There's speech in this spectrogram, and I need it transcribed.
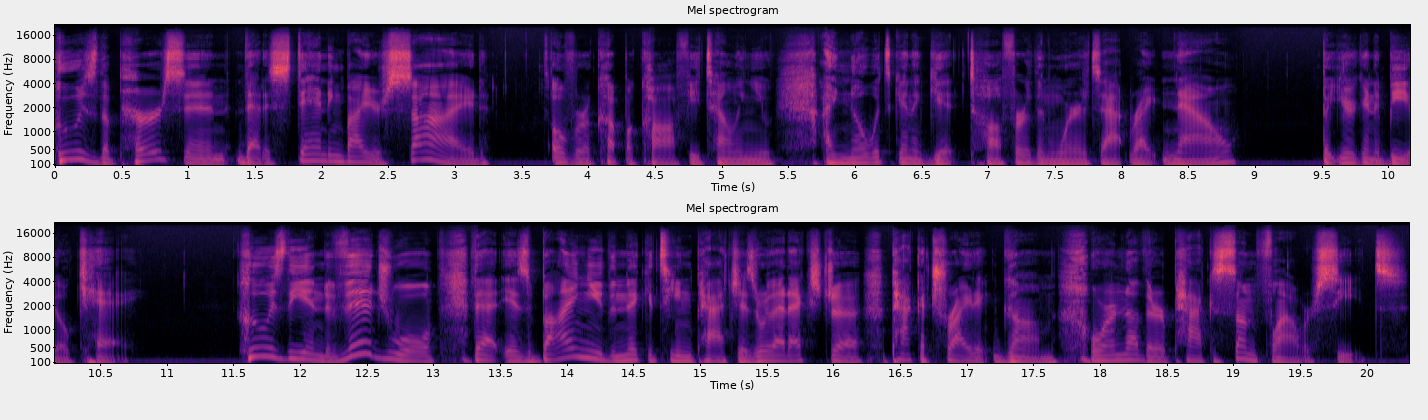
Who is the person that is standing by your side over a cup of coffee telling you, I know it's going to get tougher than where it's at right now, but you're going to be okay? Who is the individual that is buying you the nicotine patches or that extra pack of Trident gum or another pack of sunflower seeds?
